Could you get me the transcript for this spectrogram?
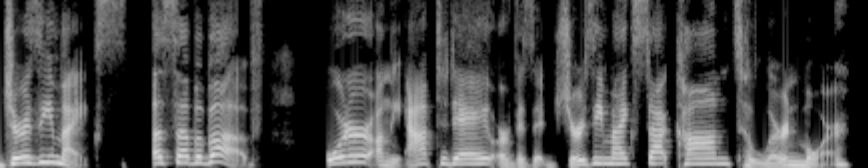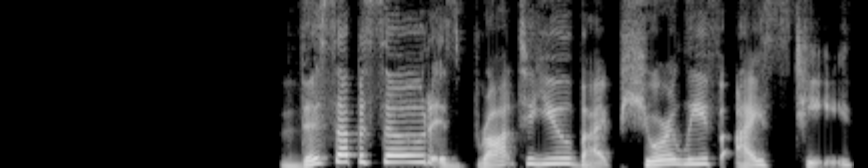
Jersey Mike's, a sub above. Order on the app today or visit jerseymikes.com to learn more. This episode is brought to you by Pure Leaf Iced Tea.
